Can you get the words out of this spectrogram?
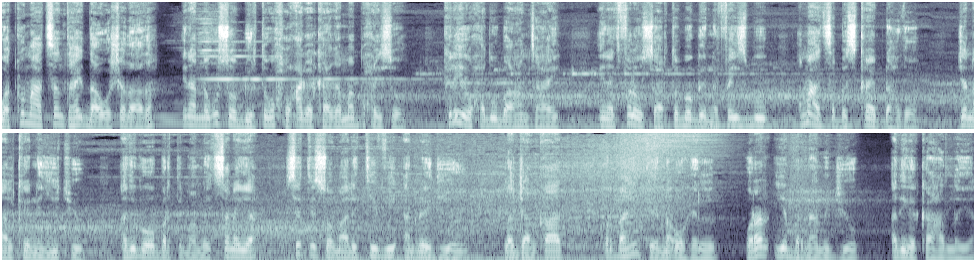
Waad ku mahadsan tahay daawashadaada? Inaad nagu soo biirto wax lacaga kaagama baxayso. Keliya waxaad u baahan tahay inaad falow saarto boggeenna facebook ama aad sabskraib dhahdo janaalkeenna youtube adigoo bartilmaamaydsanaya city somaali t v an rediyo la jaanqaad warbaahinteenna oo hel warar iyo barnaamijyo adiga kaa hadlaya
